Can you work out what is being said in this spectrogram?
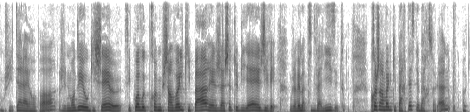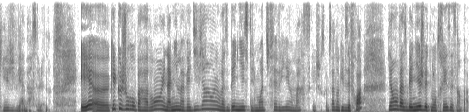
Donc j'ai été à l'aéroport, j'ai demandé au guichet euh, c'est quoi votre prochain vol qui part et j'achète le billet et j'y vais. Donc j'avais ma petite valise et tout. Prochain vol qui partait c'était Barcelone. Ok, j'y vais à Barcelone. Et euh, quelques jours auparavant, une amie m'avait dit viens, on va se baigner. C'était le mois de février ou mars, quelque chose comme ça. Donc il faisait froid. Viens, on va se baigner, je vais te montrer, c'est sympa.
